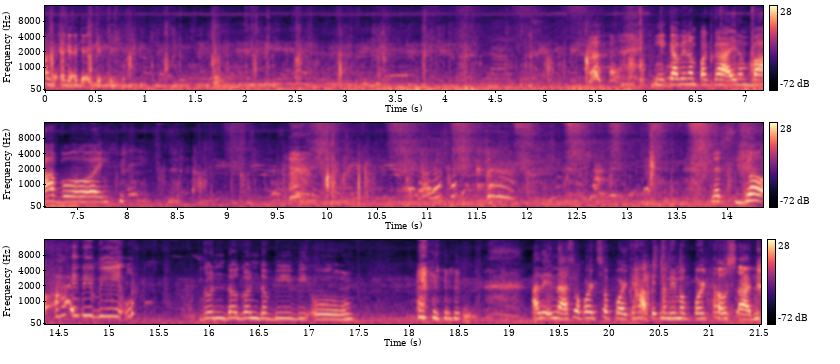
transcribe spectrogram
agad, agad, agad, Hingi kami ng pagkain ng baboy. Let's go. Hi, baby. Oh, ganda, ganda, baby. Oh. Ali na, support, support. Hapit na may mag 4,000.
